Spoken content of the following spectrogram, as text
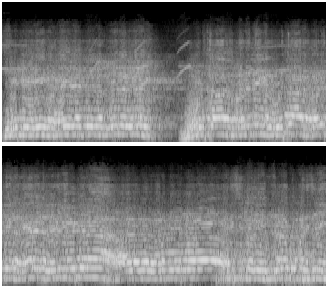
உற்சாகப்படுத்துங்கள் உற்சாகப்படுத்துங்கள் வீரர்களை உற்சாக வீரர்களை உற்சாக உற்சாகப்படுத்துங்கள் நேரங்கள் நெருங்கிவிட்டன பரிசு தொகையும் சிறப்பு பரிசினை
